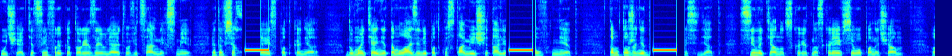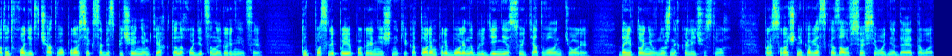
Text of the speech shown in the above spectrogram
куча, а те цифры, которые заявляют в официальных СМИ, это все хуйня из-под коня. Думаете, они там лазили под кустами и считали хуев? Нет. Там тоже не сидят. Силы тянут скрытно, скорее всего, по ночам. А тут входит в чат вопросик с обеспечением тех, кто находится на границе. Тупо слепые пограничники, которым приборы наблюдения суетят волонтеры, да и то не в нужных количествах. Про срочников я сказал все сегодня до этого.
